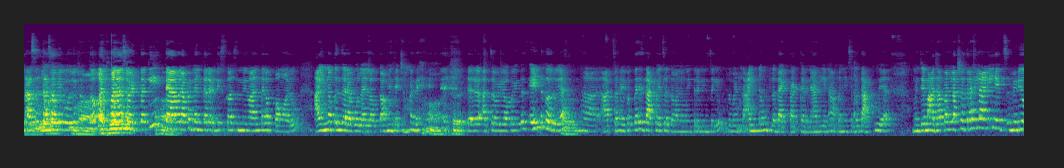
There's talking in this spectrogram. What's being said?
तासन तास आम्ही बोलू शकतो. हा, पण मला असं वाटतं की हा. त्यावर आपण नंतर डिस्कस निवांत गप्पा मारू आईंना पण जरा बोलायला लावतो आम्ही हा, त्याच्यामध्ये. तर आजचा व्हिडिओ आपण इथंच एंड करूया. हा आजचं हे फक्त हेच दाखवायचं होतं मला मैत्रिणींचं तर म्हटलं आईंना म्हटलं बॅग पॅक करण्याआधी आहे ना आपण हे सगळं दाखवूया म्हणजे माझ्या पण लक्षात राहील आणि हेच व्हिडिओ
